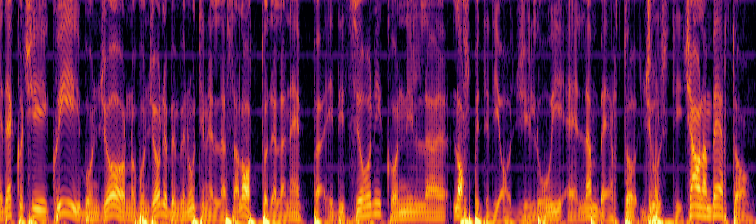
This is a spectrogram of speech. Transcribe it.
Ed eccoci qui, buongiorno, buongiorno e benvenuti nel salotto della NEP Edizioni con il, eh, l'ospite di oggi, lui è Lamberto Giusti. Ciao Lamberto!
